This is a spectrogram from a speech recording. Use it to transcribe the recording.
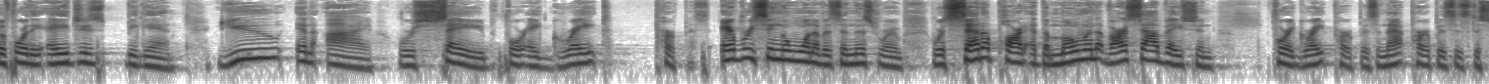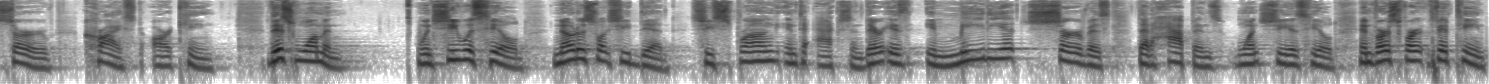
before the ages began. You and I were saved for a great purpose. Every single one of us in this room were set apart at the moment of our salvation for a great purpose, and that purpose is to serve Christ our King. This woman, when she was healed, notice what she did she sprung into action. There is immediate service that happens once she is healed. In verse 15,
